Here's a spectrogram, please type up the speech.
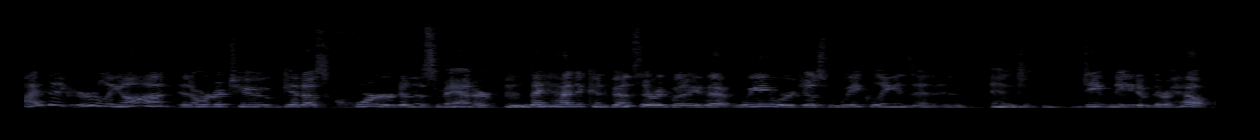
I think early on, in order to get us cornered in this manner, they had to convince everybody that we were just weaklings and in, in deep need of their help.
